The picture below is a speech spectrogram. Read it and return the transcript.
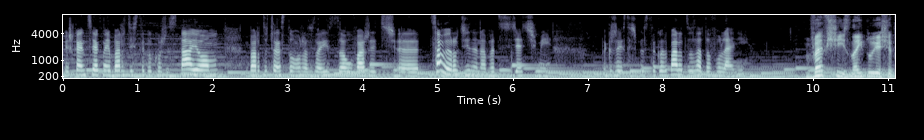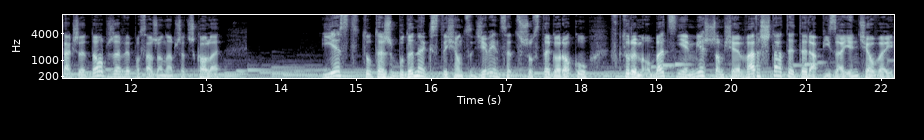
Mieszkańcy jak najbardziej z tego korzystają. Bardzo często można tutaj zauważyć e, całe rodziny, nawet z dziećmi. Także jesteśmy z tego bardzo zadowoleni. We wsi znajduje się także dobrze wyposażona przedszkole. Jest tu też budynek z 1906 roku, w którym obecnie mieszczą się warsztaty terapii zajęciowej.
